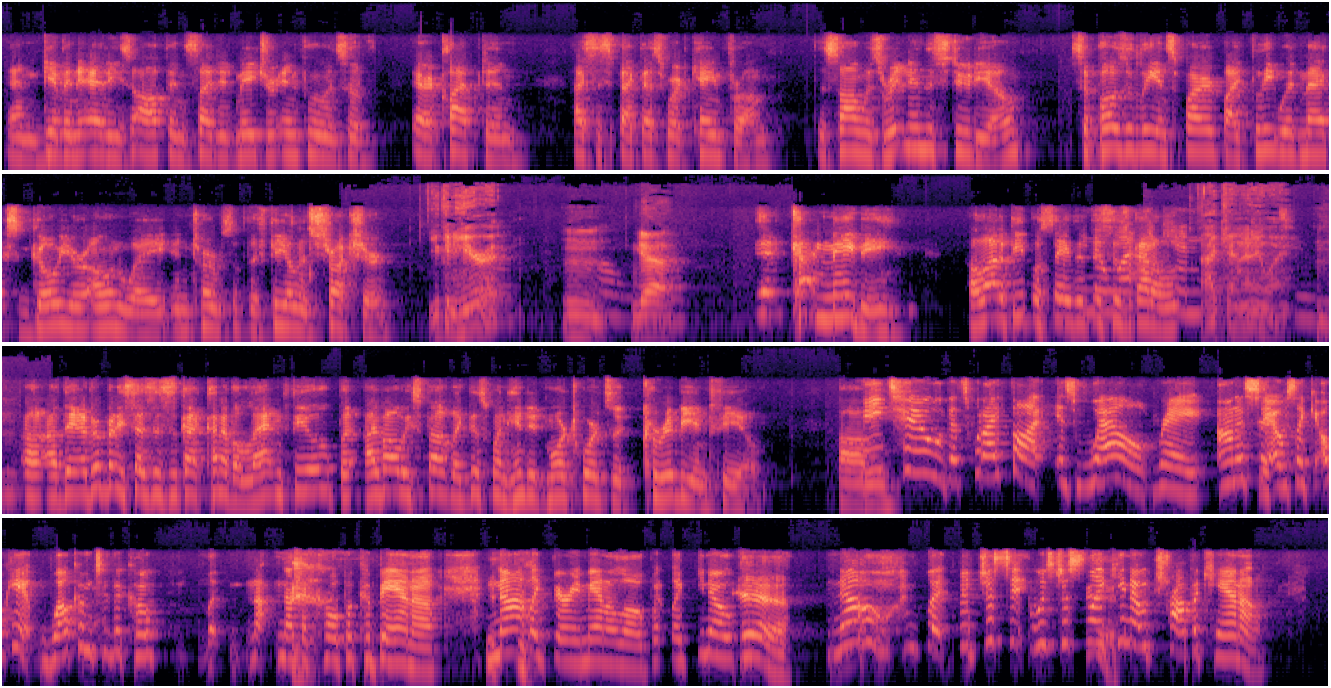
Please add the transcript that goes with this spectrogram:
And given Eddie's often cited major influence of Eric Clapton, I suspect that's where it came from. The song was written in the studio, supposedly inspired by Fleetwood Mac's Go Your Own Way in terms of the feel and structure. You can hear it. Yeah. It, maybe. A lot of people say that You know this has what? got I a. can- I can anyway. Uh, uh, they, everybody says this has got kind of a Latin feel, but I've always felt like this one hinted more towards a Caribbean feel. Um, Me too. That's what I thought as well, Ray. Honestly, I was like, okay, welcome to the Cope, like, not not the Copacabana, not like Barry Manilow, but like you know, Yeah, no, but but just it was just like you know Tropicana.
